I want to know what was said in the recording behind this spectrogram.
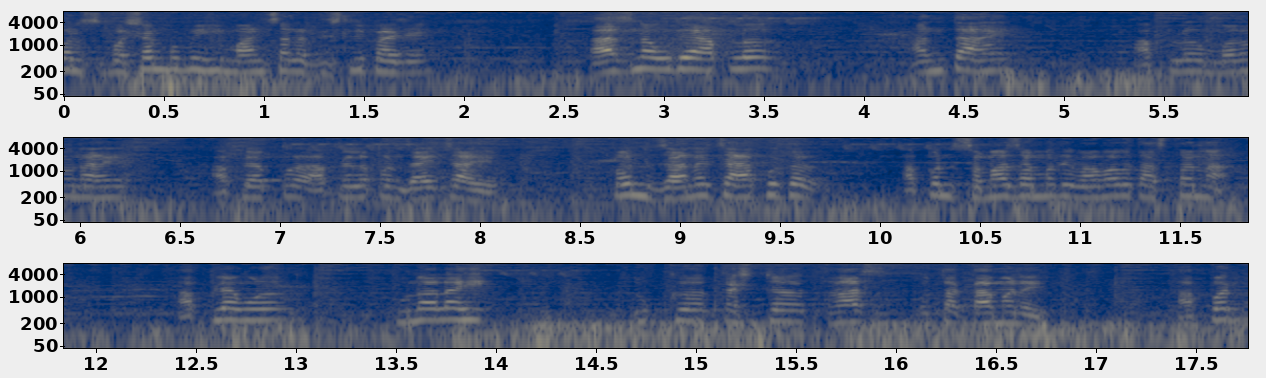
पण स्मशानभूमी ही माणसाला दिसली पाहिजे. आज ना उद्या आपलं अंत आहे आपलं मरण आहे आपल्या प आपल्याला पण जायचं आहे. पण जाण्याच्या अगोदर आपण समाजामध्ये वावरत असताना आपल्यामुळं कुणालाही दुःख कष्ट त्रास होता कामा नये. आपण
